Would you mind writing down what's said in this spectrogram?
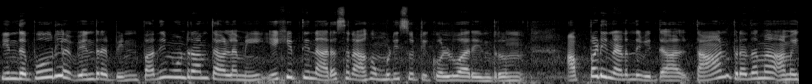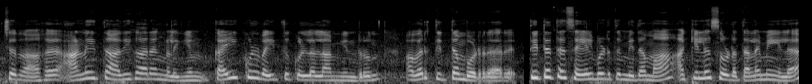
இந்த போர்ல வென்ற பின் பதிமூன்றாம் தலைமை எகிப்தின் அரசராக முடிசூட்டி கொள்வார் என்றும் அப்படி நடந்துவிட்டால் தான் பிரதம அமைச்சராக அனைத்து அதிகாரங்களையும் கைக்குள் வைத்து கொள்ளலாம் என்றும் அவர் திட்டம் போடுறாரு. திட்டத்தை செயல்படுத்தும் விதமா அகிலஸோட தலைமையில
